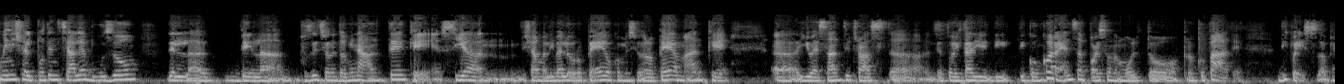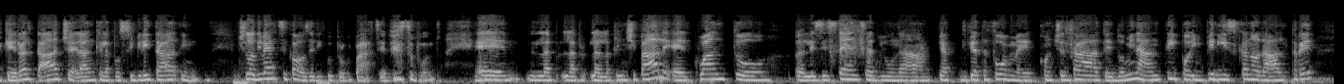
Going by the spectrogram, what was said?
quindi c'è il potenziale abuso della, della posizione dominante che sia diciamo, a livello europeo, Commissione europea, ma anche uh, US Antitrust, uh, le autorità di, di, di, concorrenza poi sono molto preoccupate di questo, perché in realtà c'è anche la possibilità, in, ci sono diverse cose di cui preoccuparsi a questo punto. Mm. La, la, la, la, principale è quanto uh, l'esistenza di, una, di piattaforme concentrate e dominanti poi impediscano ad altre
